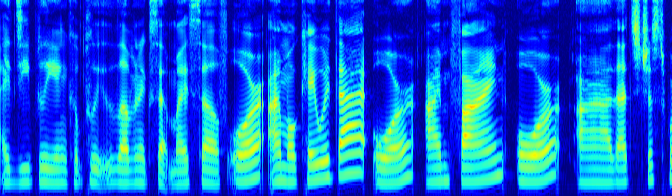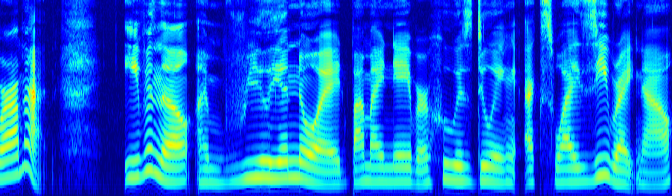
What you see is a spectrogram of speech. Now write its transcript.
I deeply and completely love and accept myself, or I'm okay with that, or I'm fine, or uh, that's just where I'm at. Even though I'm really annoyed by my neighbor who is doing XYZ right now,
